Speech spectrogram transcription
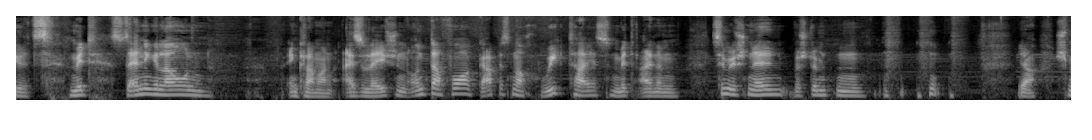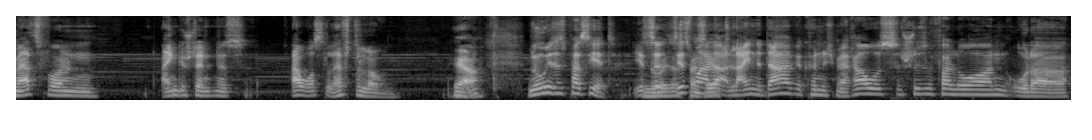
Wales mit Standing Alone in Klammern Isolation und davor gab es noch Weak Ties mit einem ziemlich schnellen, bestimmten, ja, schmerzvollen Eingeständnis I was left alone. Ja. Nun ist es passiert. Jetzt sitzen wir alle passiert. alleine da, wir können nicht mehr raus, Schlüssel verloren oder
